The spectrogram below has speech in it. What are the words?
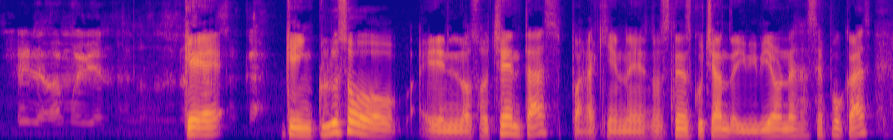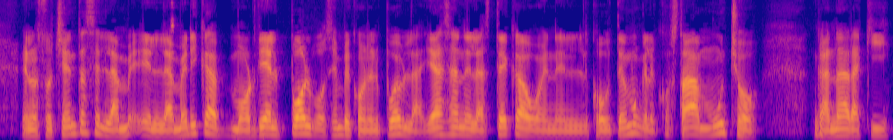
Sí, le va muy bien a los dos que, que incluso en los ochentas, para quienes nos estén escuchando y vivieron esas épocas, en los ochentas el, Am- el América mordía el polvo siempre con el Puebla, ya sea en el Azteca o en el Cuauhtémoc, que le costaba mucho ganar aquí,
